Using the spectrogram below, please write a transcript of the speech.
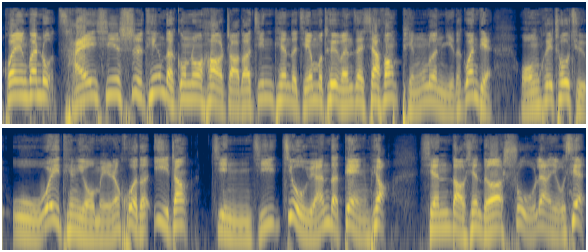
欢迎关注财新视听的公众号，找到今天的节目推文，在下方评论你的观点，我们会抽取五位听友，每人获得一张紧急救援的电影票，先到先得，数量有限。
